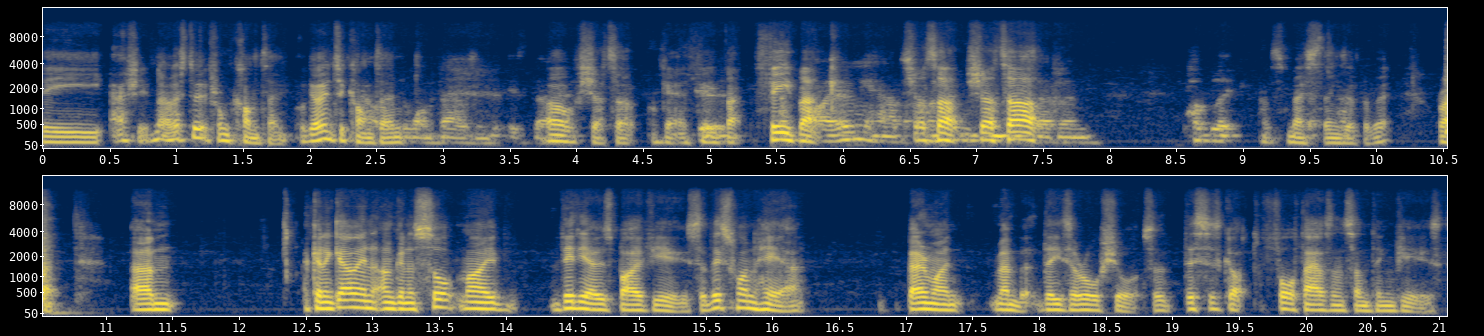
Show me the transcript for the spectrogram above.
the actually no let's do it from content. We'll go into content. oh shut up. I'm getting Good. feedback. Feedback. Shut up shut up. public let's mess things up a bit. Right. Um i'm going to go in i'm going to sort my videos by view. So this one here bear in mind remember these are all short. So this has got 4000 something views.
